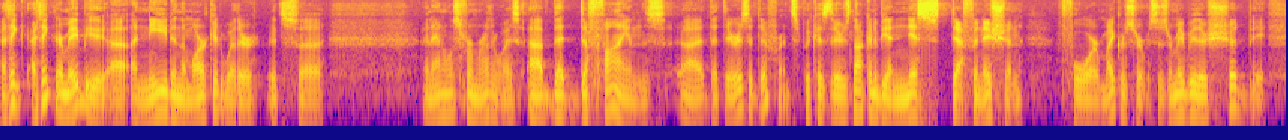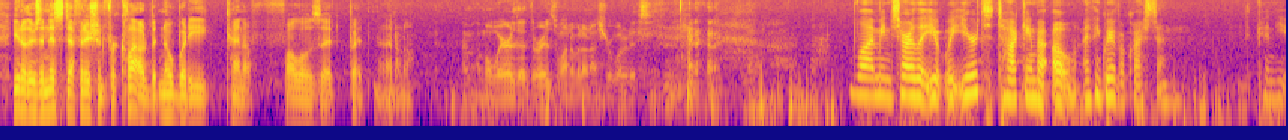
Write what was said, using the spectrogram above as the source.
I think I think there may be a, a need in the market, whether it's uh, an analyst firm or otherwise, uh, that defines uh, that there is a difference because there's not going to be a NIST definition for microservices, or maybe there should be. You know, there's a NIST definition for cloud, but nobody kind of follows it. But I don't know. I'm- I'm aware that there is one, but I'm not sure what it is. Well, I mean, Charlotte, you, what you're talking about, oh, I think we have a question. Can you,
